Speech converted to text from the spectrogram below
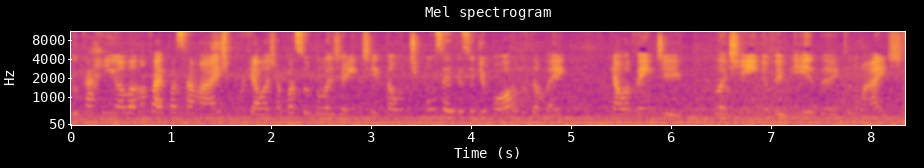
do carrinho ela não vai passar mais, porque ela já passou pela gente. Então, tipo um serviço de bordo também, que ela vende lanchinho, bebida e tudo mais.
